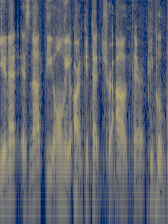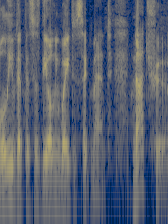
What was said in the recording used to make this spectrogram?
UNet is not the only architecture out there. People believe that this is the only way to segment. Not true.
